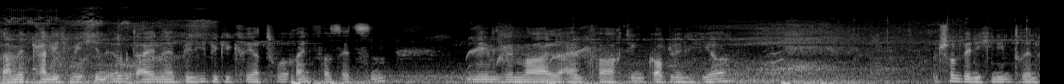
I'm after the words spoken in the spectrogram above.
Damit kann ich mich in irgendeine beliebige Kreatur reinversetzen. Nehmen wir mal einfach den Goblin hier. Und schon bin ich in ihm drin.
